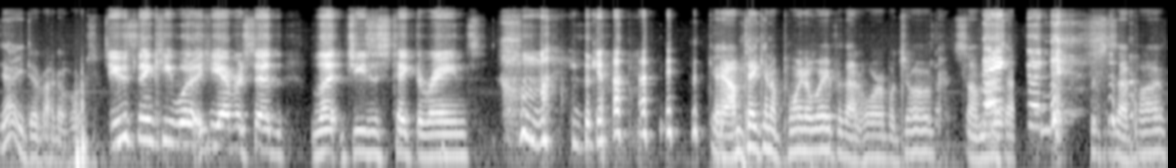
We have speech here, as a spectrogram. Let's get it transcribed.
yeah, he did ride a horse. Do you think he would? He ever said, "Let Jesus take the reins"? Oh my god! Okay, I'm taking a point away for that horrible joke. So Matt's Thank at, goodness. this is at five.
